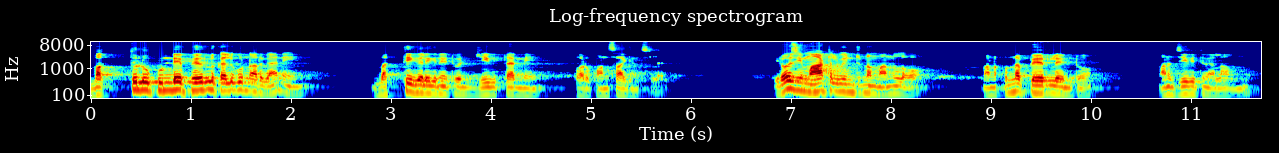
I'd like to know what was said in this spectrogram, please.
భక్తులకుండే పేర్లు కలిగి ఉన్నారు కానీ భక్తి కలిగినటువంటి జీవితాన్ని వారు కొనసాగించలేదు. ఈరోజు ఈ మాటలు వింటున్న మనలో మనకున్న పేర్లేంటో మన జీవితం ఎలా ఉందో.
